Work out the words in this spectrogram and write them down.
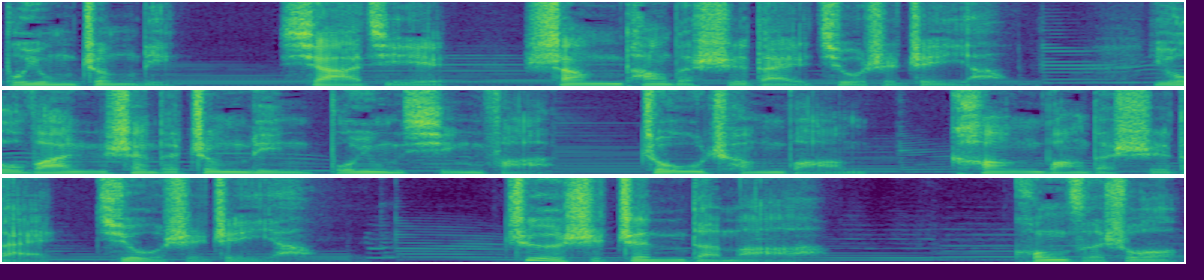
不用政令。”下节、商汤的时代就是这样，有完善的政令，不用刑罚。周成王、康王的时代就是这样，这是真的吗？孔子说，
